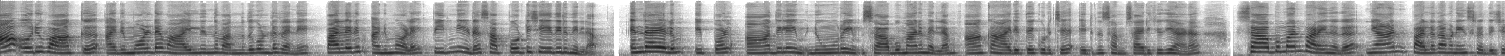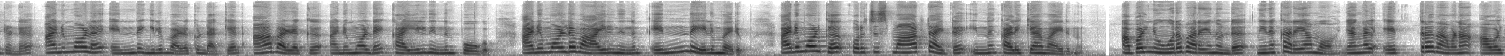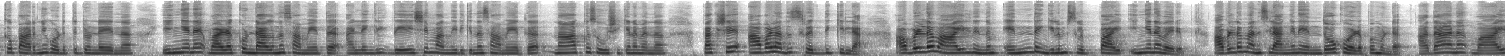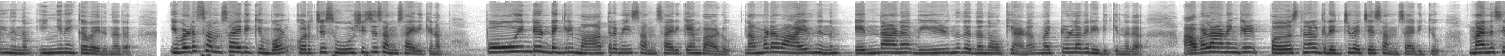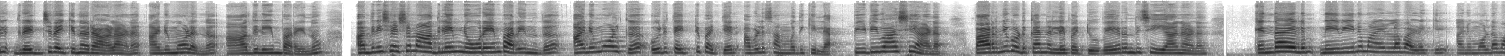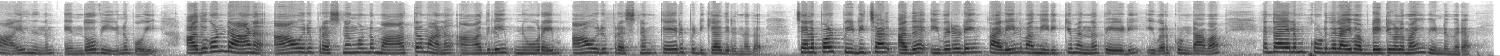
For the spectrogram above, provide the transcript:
ആ ഒരു വാക്ക് അനുമോളുടെ വായിൽ നിന്ന് വന്നതുകൊണ്ട് തന്നെ പലരും അനുമോളെ പിന്നീട് സപ്പോർട്ട് ചെയ്തിരുന്നില്ല. എന്തായാലും ഇപ്പോൾ ആദിലയും നൂറയും സാബുമാനുമെല്ലാം ആ കാര്യത്തെക്കുറിച്ച് ഇരുന്ന് സംസാരിക്കുകയാണ്. സാബുമാൻ പറയുന്നത് ഞാൻ പലതവണയും ശ്രദ്ധിച്ചിട്ടുണ്ട്. അനുമോൾ എന്തെങ്കിലും വഴക്കുണ്ടാക്കിയാൽ ആ വഴക്ക് അനുമോളുടെ കയ്യിൽ നിന്നും പോകും. അനുമോളുടെ വായിൽ നിന്നും എന്തേലും വരും. അനുമോൾക്ക് കുറച്ച് സ്മാർട്ടായിട്ട് ഇന്ന് കളിക്കാമായിരുന്നു. അപ്പോൾ നൂറ് പറയുന്നുണ്ട് നിനക്കറിയാമോ ഞങ്ങൾ എത്ര തവണ അവൾക്ക് പറഞ്ഞു കൊടുത്തിട്ടുണ്ട് എന്ന് ഇങ്ങനെ വഴക്കുണ്ടാകുന്ന സമയത്ത് അല്ലെങ്കിൽ ദേഷ്യം വന്നിരിക്കുന്ന സമയത്ത് നാക്ക് സൂക്ഷിക്കണമെന്ന്. പക്ഷേ അവൾ അത് ശ്രദ്ധിക്കില്ല. അവളുടെ വായിൽ നിന്നും എന്തെങ്കിലും സ്ലിപ്പായി ഇങ്ങനെ വരും. അവളുടെ മനസ്സിൽ അങ്ങനെ എന്തോ കുഴപ്പമുണ്ട്. അതാണ് വായിൽ നിന്നും ഇങ്ങനെയൊക്കെ വരുന്നത്. ഇവിടെ സംസാരിക്കുമ്പോൾ കുറച്ച് സൂക്ഷിച്ച് സംസാരിക്കണം. പോയിന്റ് ഉണ്ടെങ്കിൽ മാത്രമേ സംസാരിക്കാൻ പാടൂ. നമ്മുടെ വായിൽ നിന്നും എന്താണ് വീഴുന്നതെന്ന് നോക്കിയാണ് മറ്റുള്ളവരിയ്ക്കുന്നത് അവളാണെങ്കിൽ പേഴ്സണൽ ഗ്രജ് വെച്ചേ സംസാരിക്കൂ. മനസ്സിൽ ഗ്രഡ്ജ് വയ്ക്കുന്ന ഒരാളാണ് അനുമോൾ എന്ന് ആദിലയും പറയുന്നു. അതിനുശേഷം ആദിലയും നൂറയും പറയുന്നത് അനുമോൾക്ക് ഒരു തെറ്റ് പറ്റിയാൽ അവൾ സമ്മതിക്കില്ല. പിടിവാശിയാണ്. പറഞ്ഞു കൊടുക്കാനല്ലേ പറ്റൂ. വേറെന്ത് ചെയ്യാനാണ്? എന്തായാലും നെവീനുമായുള്ള വഴക്കിൽ അനുമോളുടെ വായിൽ നിന്നും എന്തോ വീണുപോയി. അതുകൊണ്ടാണ് ആ ഒരു പ്രശ്നം കൊണ്ട് മാത്രമാണ് ആദിലയും നൂറയും ആ ഒരു പ്രശ്നം കയറി പിടിക്കാതിരുന്നത്. ചിലപ്പോൾ പിടിച്ചാൽ അത് ഇവരുടെയും തലയിൽ വന്നിരിക്കുമെന്ന് പേടി ഇവർക്കുണ്ടാവാം. എന്തായാലും കൂടുതൽ ലൈവ് അപ്ഡേറ്റുകളുമായി വീണ്ടും വരാം.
